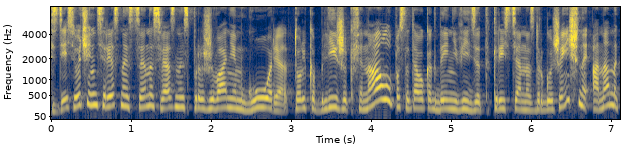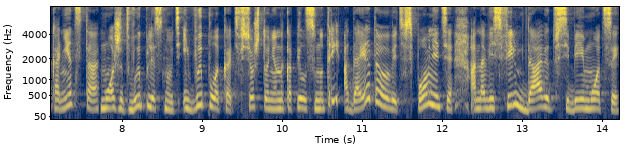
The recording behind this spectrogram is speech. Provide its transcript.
Здесь очень интересные сцены, связанные с проживанием горя. Только ближе к финалу, после того, как Дэнни видит Кристиана с другой женщиной, она наконец-то может выплеснуть выплеснуть и выплакать все, что у нее накопилось внутри. А до этого ведь, вспомните, она весь фильм давит в себе эмоции.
